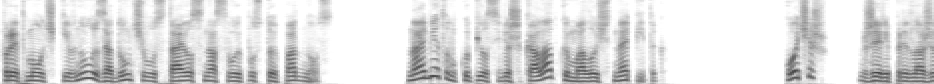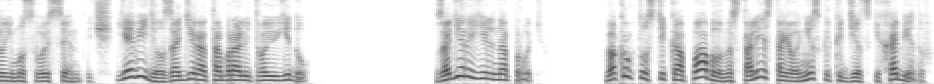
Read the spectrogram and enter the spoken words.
Фред молча кивнул и задумчиво уставился на свой пустой поднос. На обед он купил себе шоколадку и молочный напиток. «Хочешь?» — Джерри предложил ему свой сэндвич. «Я видел, задиры отобрали твою еду». Задиры ели напротив. Вокруг толстяка Пабло на столе стояло несколько детских обедов.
